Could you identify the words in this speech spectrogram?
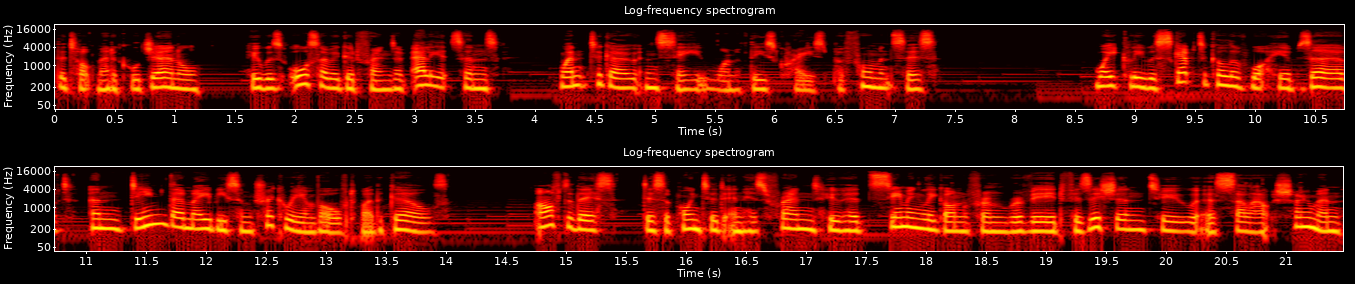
the top medical journal, who was also a good friend of Elliotson's, went to go and see one of these crazed performances. Wakley was sceptical of what he observed and deemed there may be some trickery involved by the girls. After this, disappointed in his friend who had seemingly gone from revered physician to a sellout showman,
